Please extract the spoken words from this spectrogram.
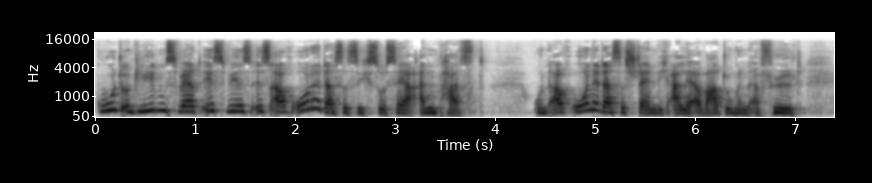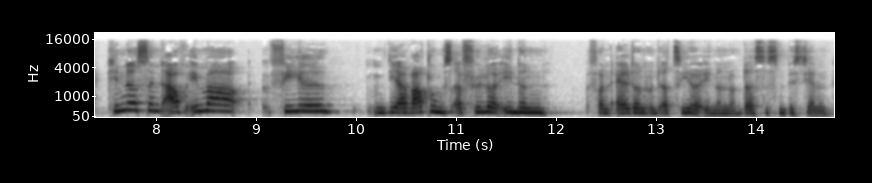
gut und liebenswert ist, wie es ist, auch ohne dass es sich so sehr anpasst und auch ohne, dass es ständig alle Erwartungen erfüllt. Kinder sind auch immer viel die ErwartungserfüllerInnen von Eltern und ErzieherInnen und das ist ein bisschen,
